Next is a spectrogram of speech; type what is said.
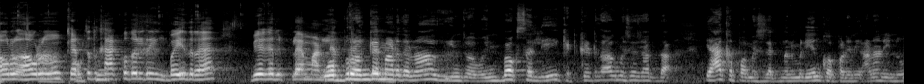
ಅವರು ಅವರು ಕೆಟ್ಟದಕ್ಕೆ ಹಾಕೋದಲ್ರಿ ಹಿಂಗೆ ಬೈದ್ರ ಬೇಗ ರಿಪ್ಲೈ ಮಾಡಿ ಒಬ್ರು ಹಂಗೆ ಮಾಡ್ದಣ ಇನ್ಬಾಕ್ಸ್ ಅಲ್ಲಿ ಕೆಟ್ಟ ಕೆಟ್ಟದಾಗ ಮೆಸೇಜ್ ಹಾಕ್ದ. ಯಾಕಪ್ಪ ಮೆಸೇಜ್ ಹಾಕ್ ನನ್ನ ಮೇಲೆ ಏನು ಕೋಪ? ನಿನಗೆ ಅಣ್ಣ ನೀನು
